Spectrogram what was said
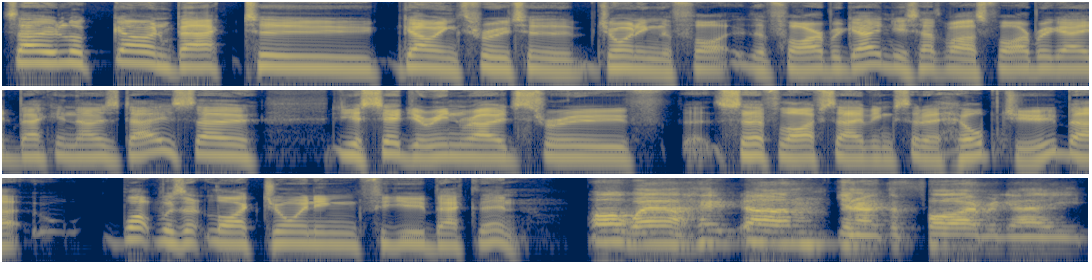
So, look, going back to going through to joining the fire, the fire brigade, New South Wales Fire Brigade, back in those days. So, you said your inroads through surf lifesaving sort of helped you, but what was it like joining for you back then? Oh wow! Um, you know, the fire brigade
